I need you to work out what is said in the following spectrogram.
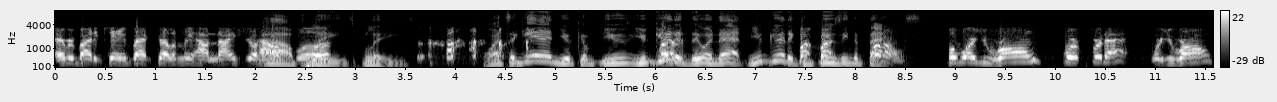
everybody came back telling me how nice your house Oh, was. please, please. Once again, you're confused. You're good But- at doing that. You're good at But- but- confusing the facts. But were you wrong for for that? Were you wrong?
